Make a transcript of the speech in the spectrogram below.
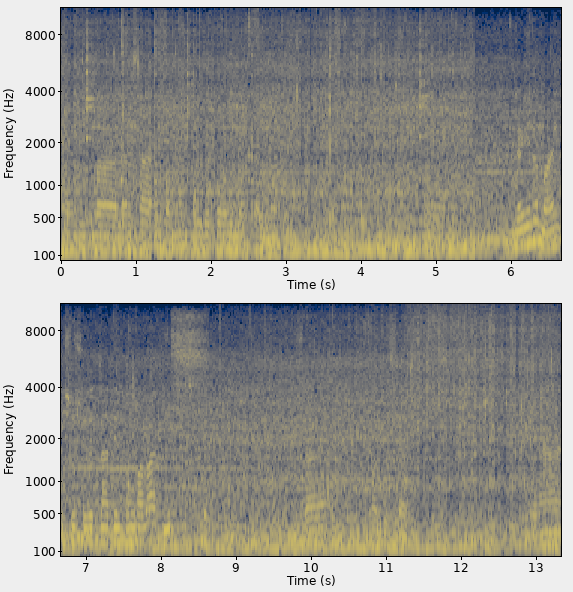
Para Hindi malansa itong lutuin ng salmon. Ngayon naman, isusulit natin itong kamatis sa condenser. Ayan.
